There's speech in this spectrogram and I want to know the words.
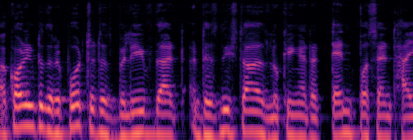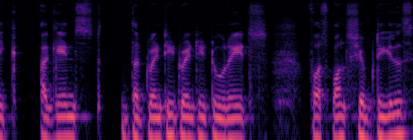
According to the reports, it is believed that Disney Star is looking at a 10% hike against the 2022 rates for sponsorship deals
